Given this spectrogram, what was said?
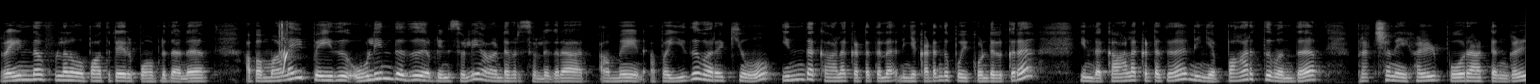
ரெயின் தான் ஃபுல்லாக நம்ம பார்த்துட்டே இருப்போம் அப்படி தானே அப்போ மழை பெய்து ஒளிந்தது அப்படின்னு சொல்லி ஆண்டவர் சொல்லுகிறார். அமேன் அப்போ இது வரைக்கும் இந்த காலகட்டத்தில் நீங்கள் கடந்து போய் கொண்டிருக்கிற இந்த காலகட்டத்தில் நீங்கள் பார்த்து வந்த பிரச்சனைகள் போராட்டங்கள்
